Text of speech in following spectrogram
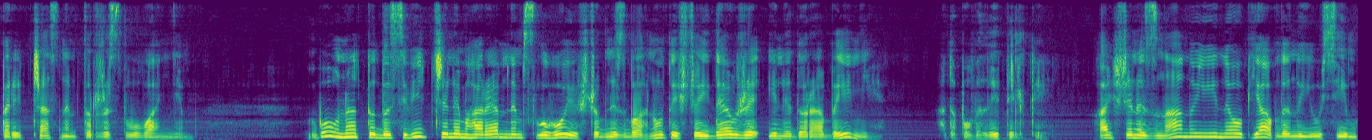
передчасним торжествуванням. Був надто досвідченим гаремним слугою, щоб не збагнути, що йде вже і не до рабині, а до повелительки, хай ще не знаної і не об'явленої усім,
